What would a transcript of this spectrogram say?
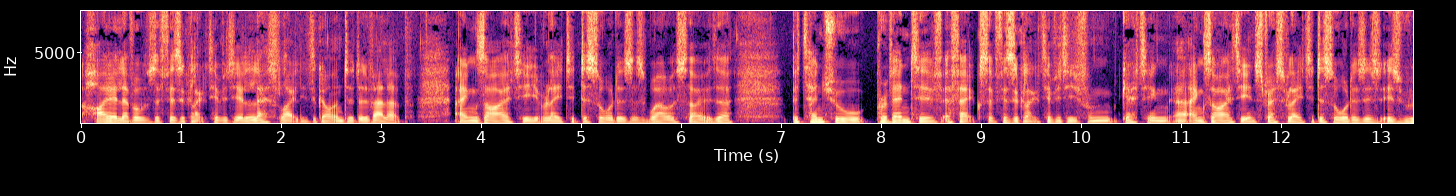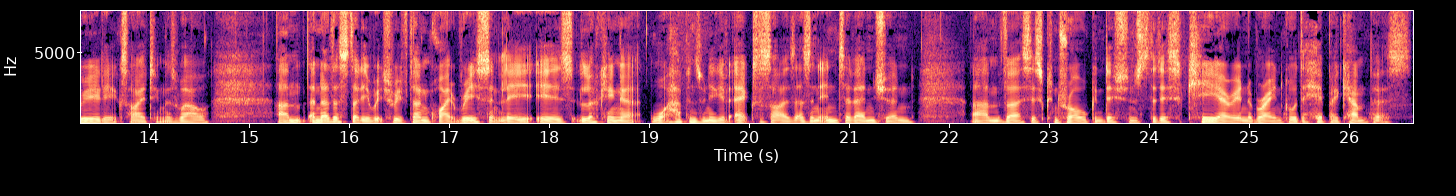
higher levels of physical activity are less likely to go on to develop anxiety related disorders as well. So the potential preventive effects of physical activity from getting uh, anxiety and stress related disorders is, is really exciting as well. Um, another study which we've done quite recently is looking at what happens when you give exercise as an intervention um, versus control conditions to this key area in the brain called the hippocampus.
